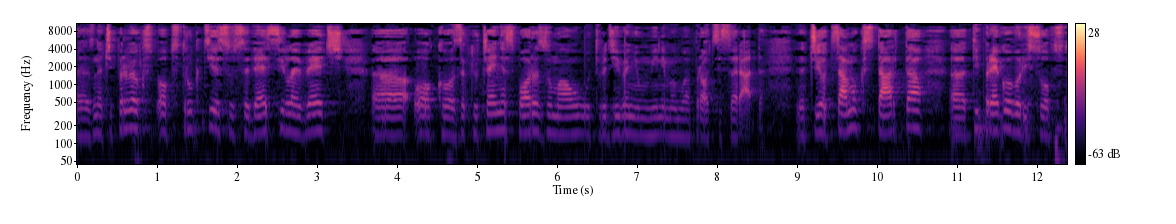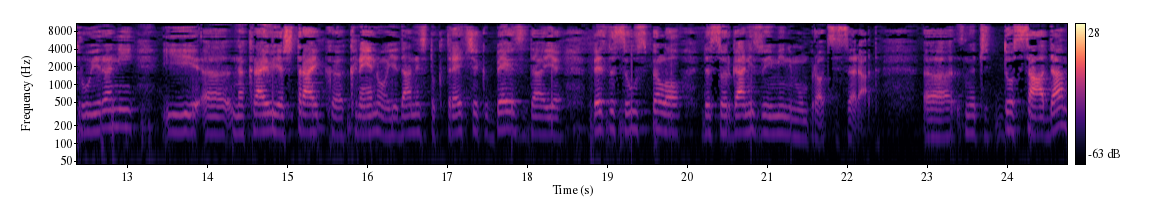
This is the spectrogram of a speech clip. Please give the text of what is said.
E, znači, prve obstrukcije su se desile već uh, oko zaključenja sporazuma o utvrđivanju minimuma procesa rada. Znači, od samog starta uh, ti pregovori su obstruirani i uh, na kraju je štrajk krenuo 11.3. bez da je bez da se uspelo da se organizuje minimum procesa rada. Znači, do sada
